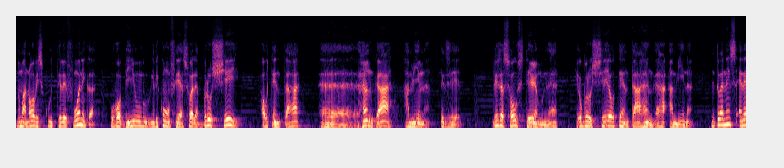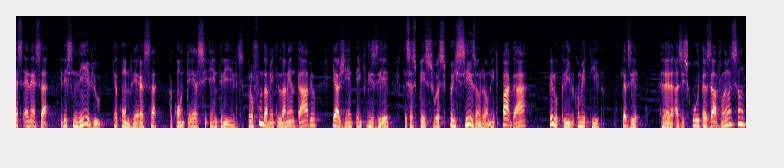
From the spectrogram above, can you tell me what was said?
numa nova escuta telefônica, o Robinho, ele confessa, olha, brochei ao tentar é, rangar a mina. Quer dizer, veja só os termos, né? Eu brochei ao tentar rangar a mina. Então é, nesse, é, nessa, é, nessa, é nesse nível que a conversa acontece entre eles. Profundamente lamentável e a gente tem que dizer que essas pessoas precisam realmente pagar pelo crime cometido. Quer dizer, eh, as escutas avançam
